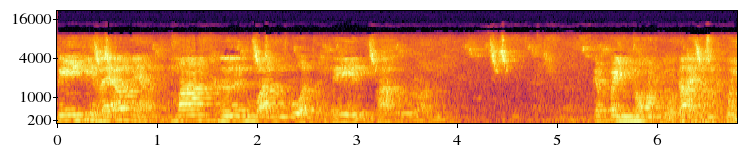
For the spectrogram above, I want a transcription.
ปีที่แล้วเนี่ยมาคืนวันบวชเนรภาคอุรอนี้จะไปนอนอยู่ได้ทั้งปี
